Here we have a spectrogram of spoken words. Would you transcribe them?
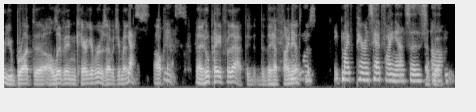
you brought a, a live in caregiver? Is that what you meant? Yes. Okay. Yes. And who paid for that? Did, did they have finances? Was, my parents had finances. Okay. Um,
